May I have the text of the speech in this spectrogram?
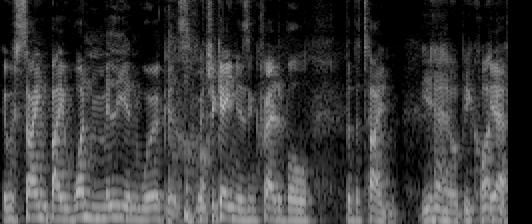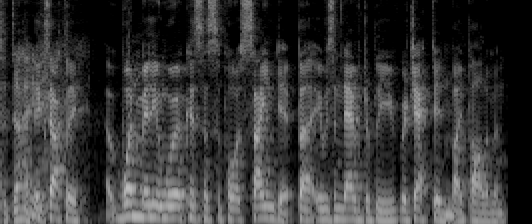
It was signed by one million workers, which again is incredible for the time. Yeah, it would be quite Yeah, good today. exactly. Uh, One million workers and support signed it, but it was inevitably rejected by Parliament.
